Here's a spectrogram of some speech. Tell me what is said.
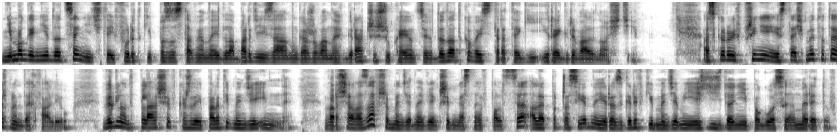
nie mogę nie docenić tej furtki pozostawionej dla bardziej zaangażowanych graczy szukających dodatkowej strategii i regrywalności. A skoro już przy niej jesteśmy, to też będę chwalił. Wygląd planszy w każdej partii będzie inny. Warszawa zawsze będzie największym miastem w Polsce, ale podczas jednej rozgrywki będziemy jeździć do niej po głosy emerytów,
